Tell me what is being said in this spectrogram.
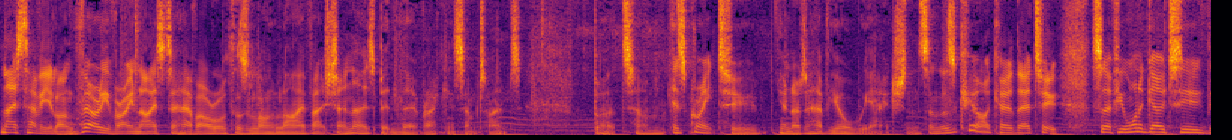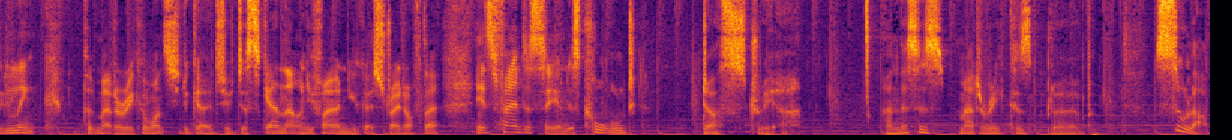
Nice to have you along. Very, very nice to have our authors along live. Actually, I know it's a bit nerve wracking sometimes. But um, it's great to you know to have your reactions, and there's a QR code there too. So if you want to go to the link that Madarika wants you to go to, just scan that on your phone. You go straight off there. It's fantasy, and it's called Dustria. And this is Madarika's blurb. Sula,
